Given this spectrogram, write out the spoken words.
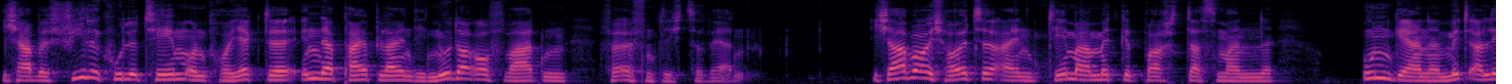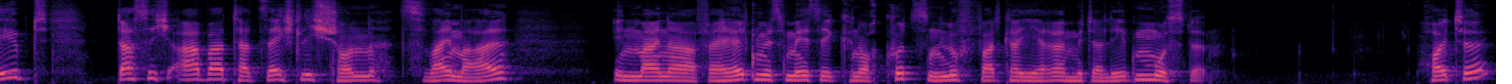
Ich habe viele coole Themen und Projekte in der Pipeline, die nur darauf warten, veröffentlicht zu werden. Ich habe euch heute ein Thema mitgebracht, das man ungerne miterlebt, das ich aber tatsächlich schon zweimal in meiner verhältnismäßig noch kurzen Luftfahrtkarriere miterleben musste. Heute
